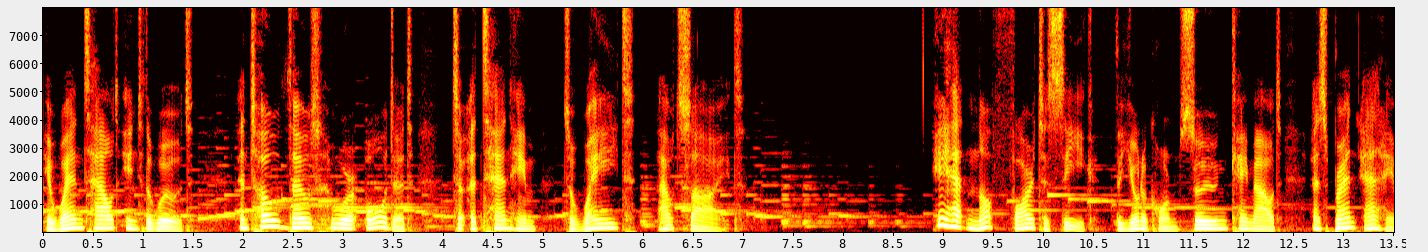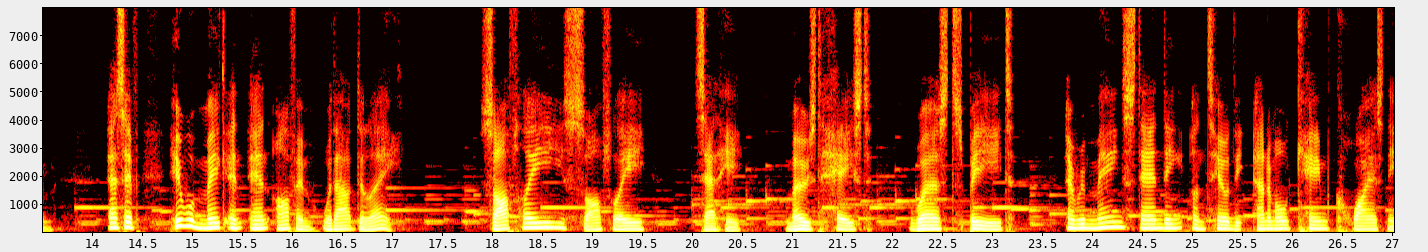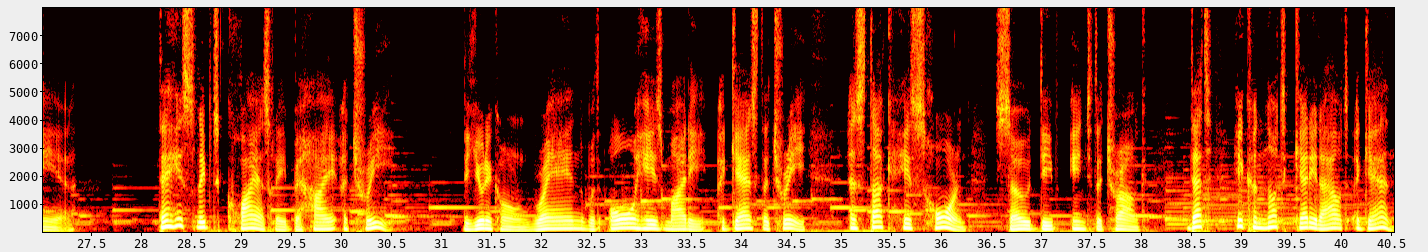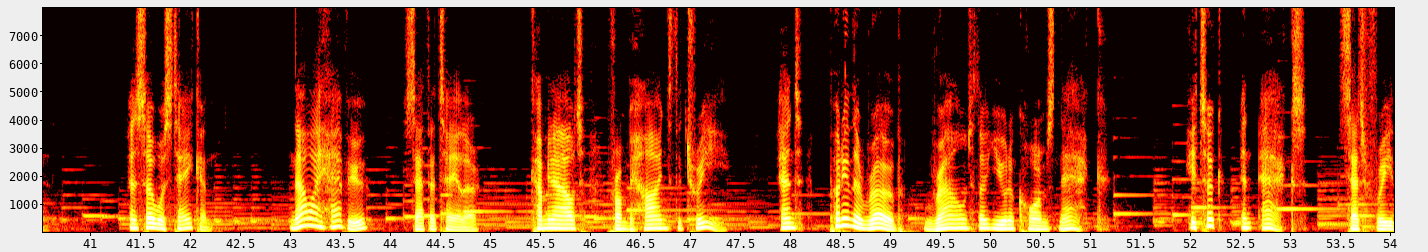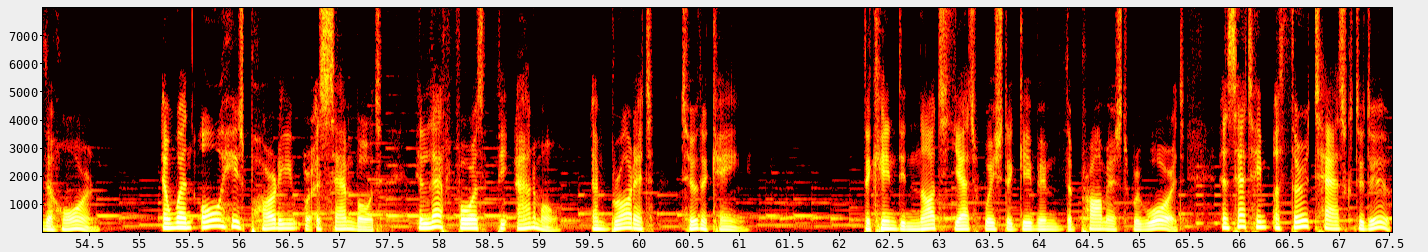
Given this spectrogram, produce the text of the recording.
he went out into the wood and told those who were ordered two attend him to wait outside. He had not far to seek. The unicorn soon came out and sprang at him, as if he would make an end of him without delay. Softly, softly, said he, most haste, worst speed, and remained standing until the animal came quite near. Then he slipped quietly behind a tree. The unicorn ran with all his might against the tree and stuck his horn so deep into the trunk that he could not get it out again, and so was taken. Now I have you, said the tailor, coming out from behind the tree, and putting the rope round the unicorn's neck. He took an axe, set free the horn, and when all his party were assembled, he led forth the animal and brought it to the king. The king did not yet wish to give him the promised reward and set him a third task to do.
